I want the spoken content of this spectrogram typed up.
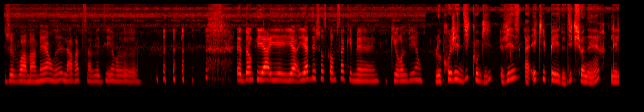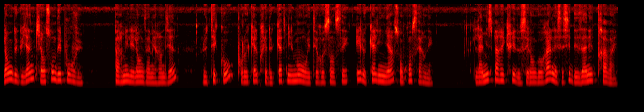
je vois ma mère, oui, la rate, ça veut dire. euh, Et donc, il y a, y, a, y a des choses comme ça qui, me, qui reviennent. Le projet d'ICOGI vise à équiper de dictionnaires les langues de Guyane qui en sont dépourvues. Parmi les langues amérindiennes, le teco, pour lequel près de 4000 mots ont été recensés, et le kaligna sont concernés. La mise par écrit de ces langues orales nécessite des années de travail,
